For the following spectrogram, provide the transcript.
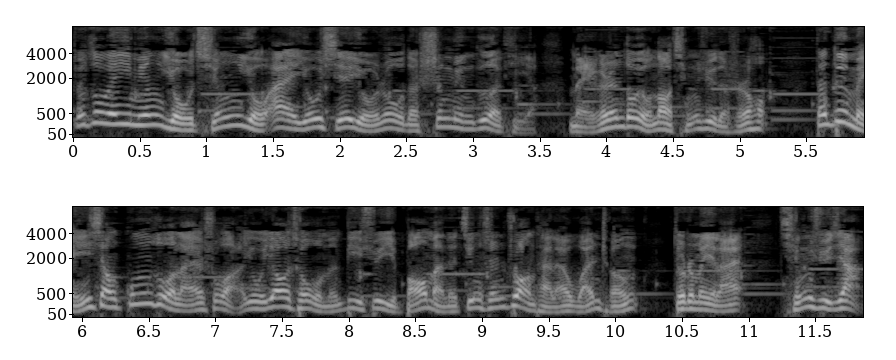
就作为一名有情有爱、有血有肉的生命个体啊，每个人都有闹情绪的时候。但对每一项工作来说啊，又要求我们必须以饱满的精神状态来完成。就这么一来，情绪假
